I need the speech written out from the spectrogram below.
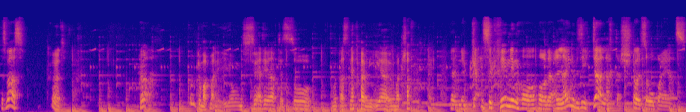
Das war's. Gut. Ja. Gut gemacht, meine Jungs. Ich hätte gedacht, dass so mit was Snapper wie ihr irgendwas schafft. Eine ganze Kremling-Horde alleine besiegt. Da lacht das stolze Operherz.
